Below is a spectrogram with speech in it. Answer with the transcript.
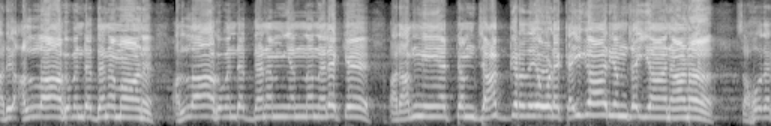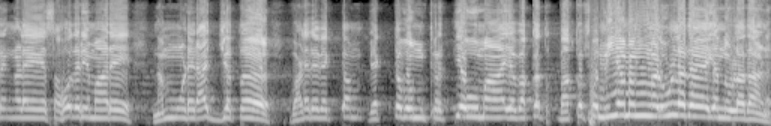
അത് അള്ളാഹുവിന്റെ ധനമാണ്. അള്ളാഹുവിന്റെ ധനം എന്ന നിലയ്ക്ക് അത് അങ്ങേയറ്റം ജാഗ്രതയോടെ കൈകാര്യം ചെയ്യാനാണ്. സഹോദരങ്ങളെ സഹോദരിമാരെ നമ്മുടെ രാജ്യത്ത് വളരെ വ്യക്തം വ്യക്തവും കൃത്യവുമായ വഖഫ് നിയമങ്ങൾ ഉള്ളത് എന്നുള്ളതാണ്.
